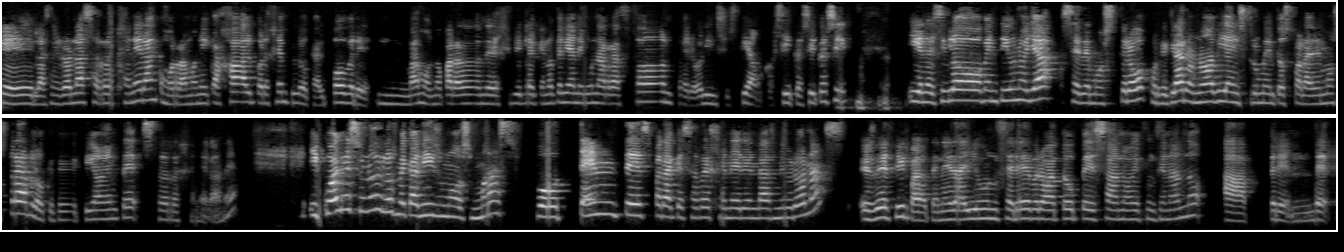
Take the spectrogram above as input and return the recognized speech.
que las neuronas se regeneran, como Ramón y Cajal, por ejemplo, que al pobre, mm, vamos, no pararon de decirle que no tenía ninguna razón, pero él insistía que sí, que sí, que sí. Y en el siglo XXI ya se demostró, porque claro, no había instrumentos para demostrarlo, que efectivamente se regeneran. ¿eh? ¿Y cuál es uno de los mecanismos más potentes para que se regeneren las neuronas? Es decir, para tener ahí un cerebro a tope sano y funcionando, aprender.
